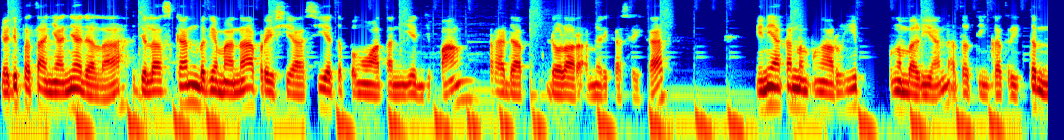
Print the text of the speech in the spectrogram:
Jadi pertanyaannya adalah, jelaskan bagaimana apresiasi atau penguatan yen Jepang terhadap dolar Amerika Serikat. Ini akan mempengaruhi pengembalian atau tingkat return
